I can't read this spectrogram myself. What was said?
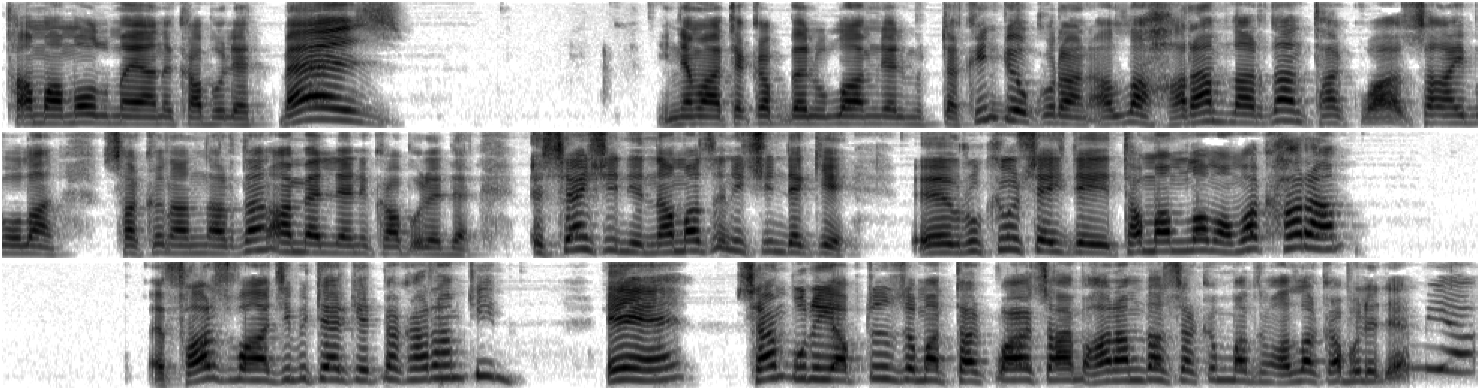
tamam olmayanı kabul etmez. İnnemâ tekabbelullah minel muttakin diyor Kur'an. Allah haramlardan takva sahibi olan sakınanlardan amellerini kabul eder. E sen şimdi namazın içindeki e, rükû secdeyi tamamlamamak haram. E farz vacibi terk etmek haram değil mi? E sen bunu yaptığın zaman takva sahibi haramdan sakınmadın. Allah kabul eder mi ya?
